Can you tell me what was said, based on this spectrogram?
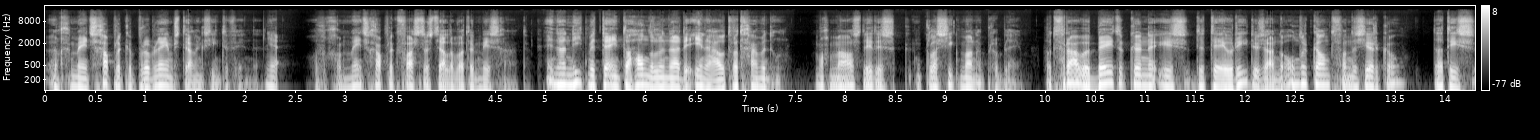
een gemeenschappelijke probleemstelling zien te vinden. Ja. Of gemeenschappelijk vast te stellen wat er misgaat. En dan niet meteen te handelen naar de inhoud, wat gaan we doen? Nogmaals, dit is een klassiek mannenprobleem. Wat vrouwen beter kunnen is de theorie, dus aan de onderkant van de cirkel. Dat is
